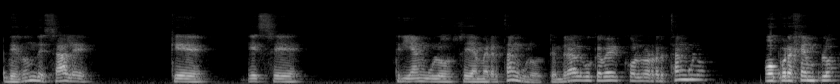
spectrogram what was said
¿De dónde sale que ese triángulo se llame rectángulo? ¿Tendrá algo que ver con los rectángulos? O, por ejemplo,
